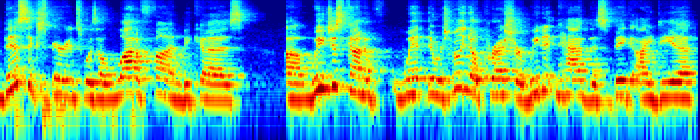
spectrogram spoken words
this experience was a lot of fun because um, we just kind of went. There was really no pressure. We didn't have this big idea.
